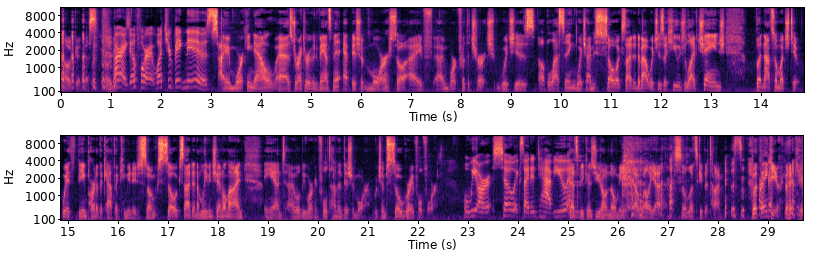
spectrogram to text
Oh goodness. Oh, All right, go for it. What's your big news? I am working now as director of advancement at Bishop Moore. So I've I work for the church, which is a blessing, which I'm so excited about, which is a huge life change. But not so much too with being part of the Catholic community. So I'm so excited. I'm leaving Channel 9 and I will be working full time at Bishop Moore, which I'm so grateful for. Well, we are so excited to have you. And That's because you don't know me that well yet. So let's give it time. But thank you. Thank you.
